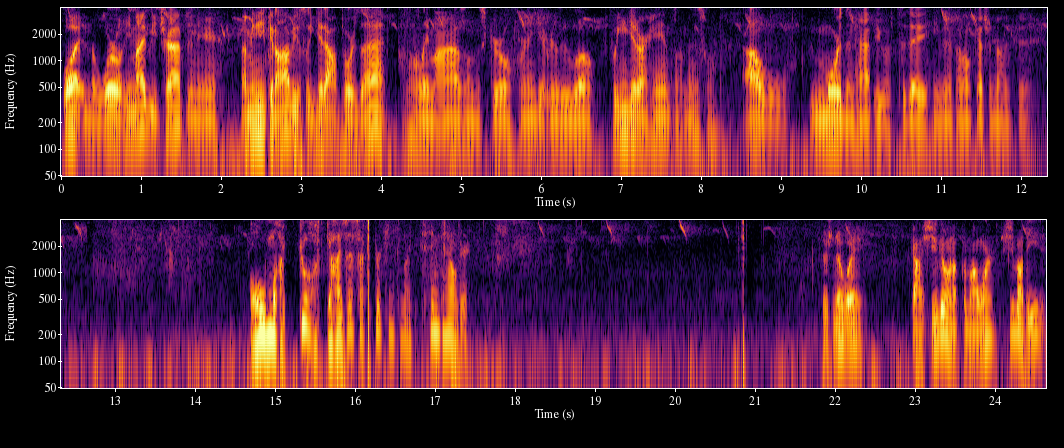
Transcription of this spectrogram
What in the world? He might be trapped in here. I mean, he can obviously get out towards that. I'm gonna lay my eyes on this girl. We're gonna get really low. If we can get our hands on this one, I will be more than happy with today, even if I don't catch another fish. Oh my God, guys, that's a freaking like 10 pounder. There's no way. Guys, she's going up to my worm. She's about to eat it.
